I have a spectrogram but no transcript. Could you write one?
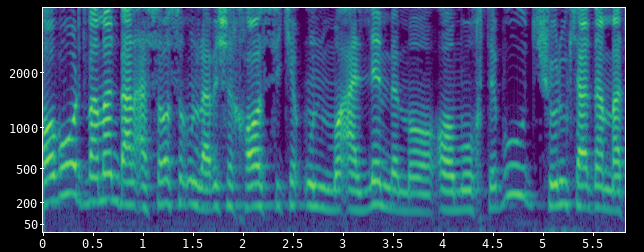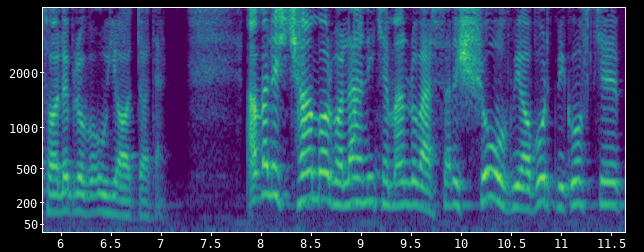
آورد و من بر اساس اون روش خاصی که اون معلم به ما آموخته بود شروع کردم مطالب رو به او یاد دادن. اولش چند بار با لحنی که من رو بر سر شوق می آورد می گفت که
